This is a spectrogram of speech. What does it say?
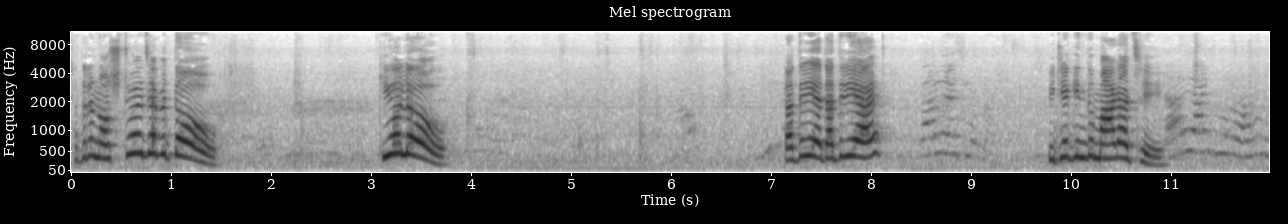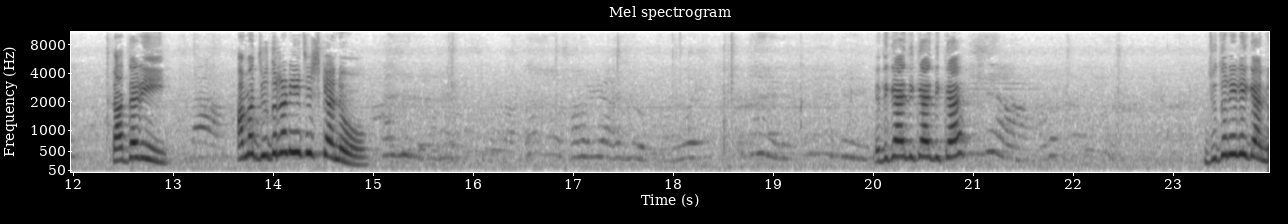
ছাতাটা নষ্ট হয়ে যাবে তো। কি হলো? তাড়াতাড়ি আয় তাড়াতাড়ি আয়। পিঠে কিন্তু মার আছে। তাড়াতাড়ি। আমার জুতোটা নিয়েছিস কেন? এদিকে এদিকে এদিকে জুতো নিলি কেন?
